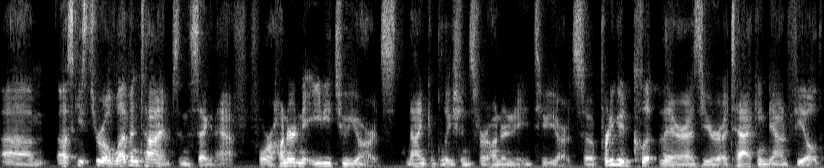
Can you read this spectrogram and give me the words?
Um, Huskies threw 11 times in the second half for 182 yards, nine completions for 182 yards. So pretty good clip there as you're attacking downfield.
